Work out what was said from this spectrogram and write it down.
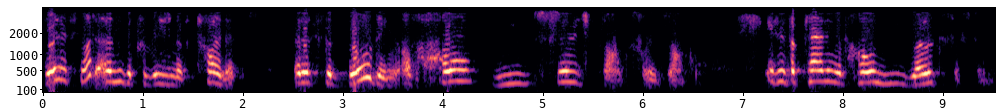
Then it's not only the provision of toilets, but it's the building of whole new sewage plants, for example. It is the planning of whole new road systems.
